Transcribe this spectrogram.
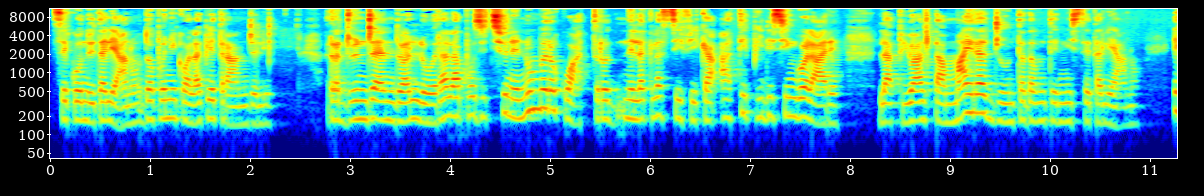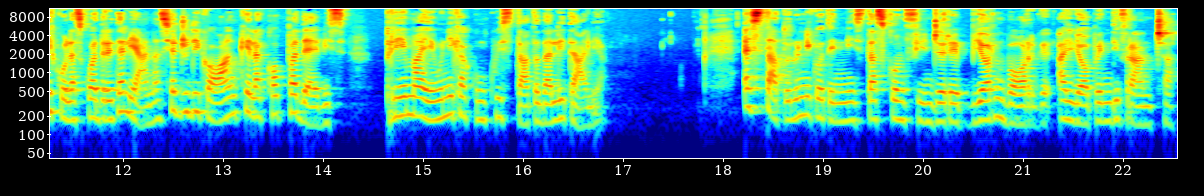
secondo italiano dopo Nicola Pietrangeli raggiungendo allora la posizione numero 4 nella classifica ATP di singolare, la più alta mai raggiunta da un tennista italiano, e con la squadra italiana si aggiudicò anche la Coppa Davis, prima e unica conquistata dall'Italia. È stato l'unico tennista a sconfiggere Bjorn Borg agli Open di Francia,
